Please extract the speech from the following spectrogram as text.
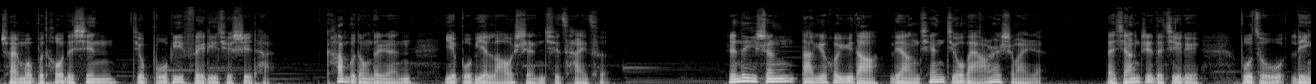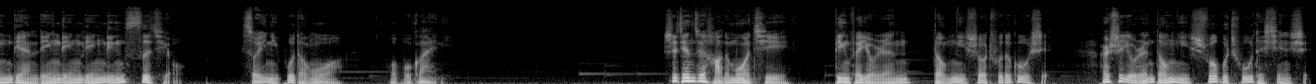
揣摩不透的心，就不必费力去试探；看不懂的人，也不必劳神去猜测。人的一生大约会遇到两千九百二十万人，但相知的几率不足零点零零零零四九，所以你不懂我，我不怪你。世间最好的默契，并非有人懂你说出的故事，而是有人懂你说不出的心事。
